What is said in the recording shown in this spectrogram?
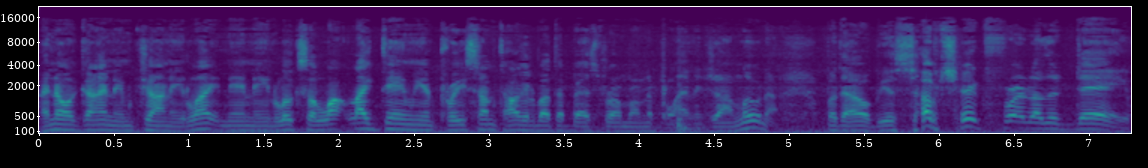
I know a guy named Johnny Lightning. He looks a lot like Damian Priest. I'm talking about the best drummer on the planet, John Luna. But that will be a subject for another day.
